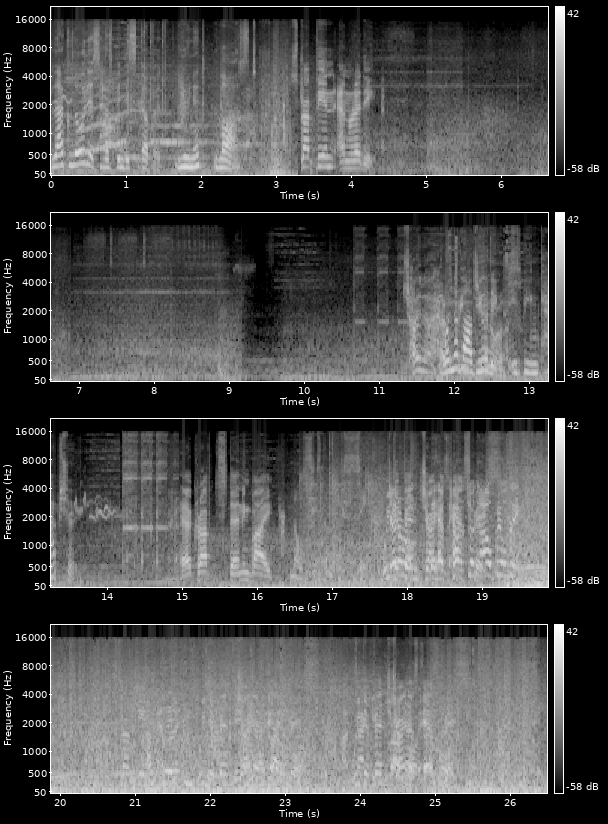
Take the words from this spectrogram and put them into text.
Black Lotus has been discovered. Unit lost. Strapped in and ready. China has One of our generous. buildings is being captured. Aircraft standing by. No system is safe. We General, defend they China's have captured airspace. our building. Strapped in and Upgrade. We defend China's airspace. We defend China's China's Air Force. airspace.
